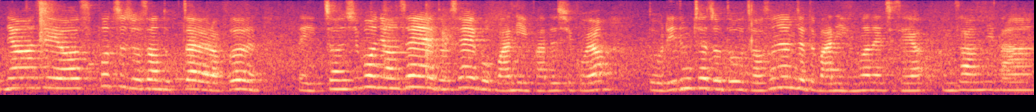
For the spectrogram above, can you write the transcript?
안녕하세요. 스포츠 조선 독자 여러분. 네, 2015년 새해에도 새해 복 많이 받으시고요. 또 리듬체조도 저 소년제도 많이 응원해주세요. 감사합니다.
